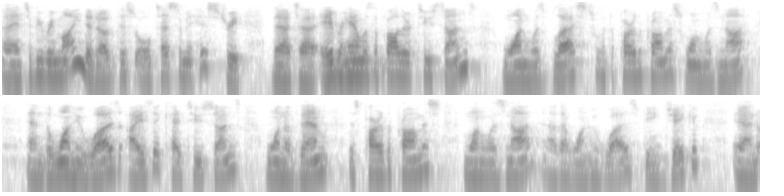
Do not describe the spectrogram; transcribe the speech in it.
uh, and to be reminded of this Old Testament history that uh, Abraham was the father of two sons. One was blessed with the part of the promise, one was not. And the one who was, Isaac, had two sons. One of them was part of the promise, one was not. Uh, the one who was, being Jacob. And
